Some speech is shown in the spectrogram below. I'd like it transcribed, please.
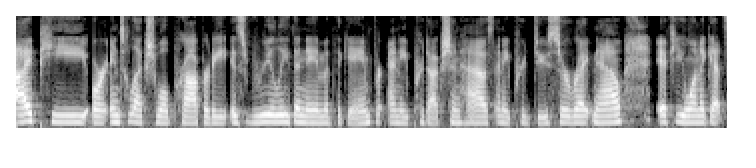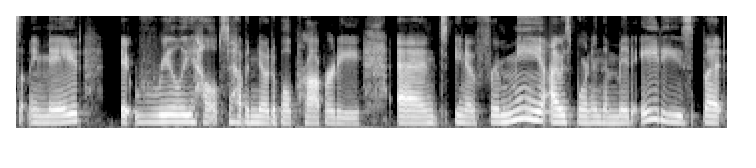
IP or intellectual property is really the name of the game for any production house, any producer right now. If you want to get something made, it really helps to have a notable property. And, you know, for me, I was born in the mid 80s, but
